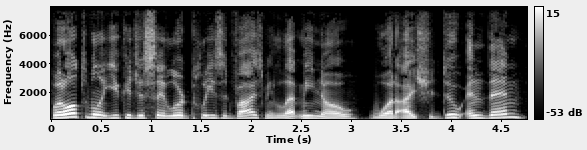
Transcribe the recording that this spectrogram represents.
But ultimately, you could just say, Lord, please advise me. Let me know what I should do, and then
